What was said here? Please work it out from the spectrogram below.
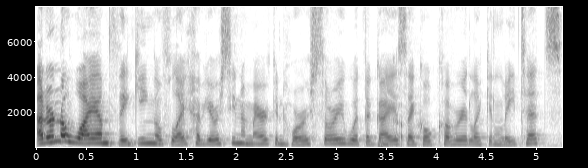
I don't know why I'm thinking of like, have you ever seen American Horror Story with the guy is like all covered like in latex?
